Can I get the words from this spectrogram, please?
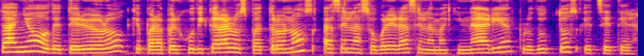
daño o deterioro que para perjudicar a los patronos hacen las obreras en la maquinaria, productos, etc.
